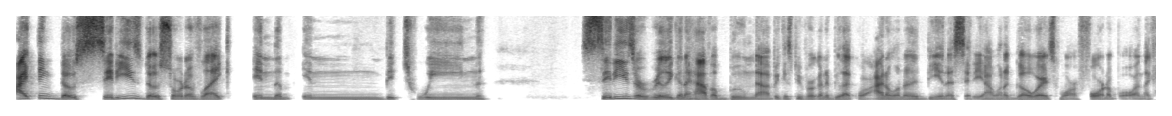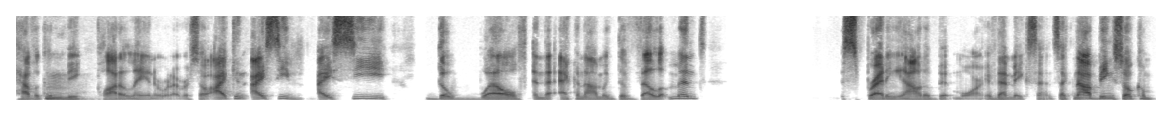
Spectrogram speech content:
I think those cities, those sort of like in the in between cities are really going to have a boom now because people are going to be like, well, I don't want to be in a city. I want to go where it's more affordable and like have like a mm. big plot of land or whatever. So I can, I see, I see the wealth and the economic development spreading out a bit more, if that makes sense. Like not being so com-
